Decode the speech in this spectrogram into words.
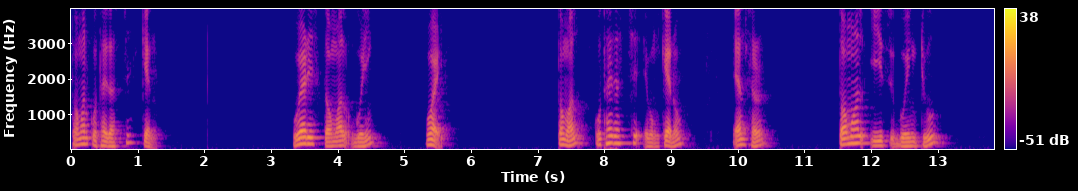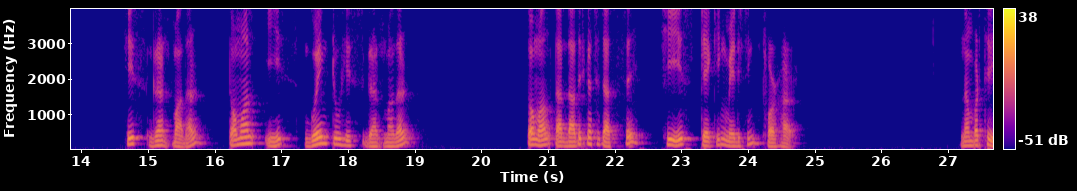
Tomal কোথায় যাচ্ছে? কেন? Where is Tomal going why Tomal কোথায় যাচ্ছে এবং কেন? Answer Tomal is going to his grandmother Tomal is going to his grandmother Tomal তার দাদির কাছে যাচ্ছে। He is taking medicine for her number three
